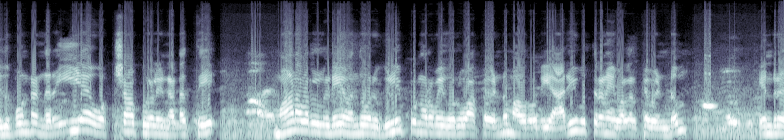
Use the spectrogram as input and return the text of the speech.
இது போன்ற நிறைய ஒர்க் ஷாப்புகளை நடத்தி மாணவர்களிடையே வந்து ஒரு விழிப்புணர்வை உருவாக்க வேண்டும் அவருடைய அறிவுத்திறனை வளர்க்க வேண்டும் என்று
